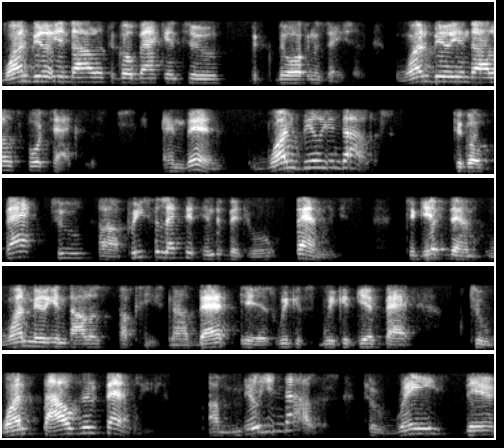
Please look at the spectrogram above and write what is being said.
$1 billion to go back into the, the organization, $1 billion for taxes, and then $1 billion to go back to uh, pre-selected individual families to give them one million dollars apiece. Now that is we could we could give back to one thousand families a million dollars to raise their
